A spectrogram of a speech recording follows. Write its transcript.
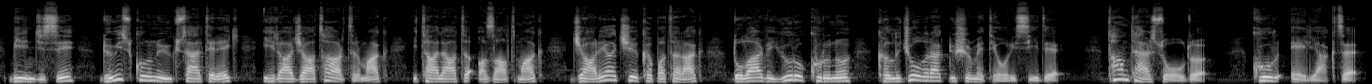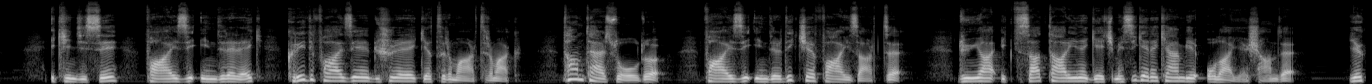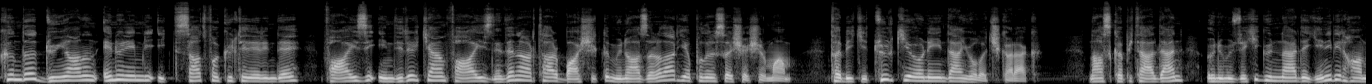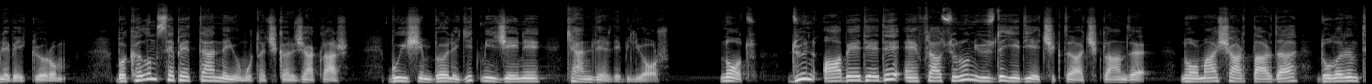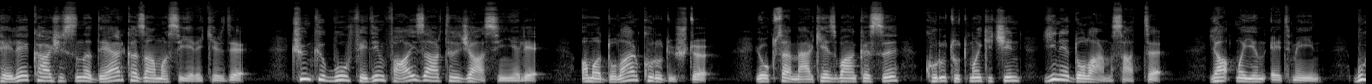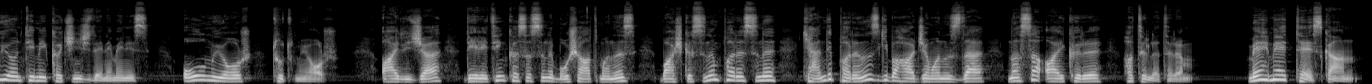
Birincisi döviz kurunu yükselterek ihracatı artırmak, ithalatı azaltmak, cari açığı kapatarak dolar ve euro kurunu kalıcı olarak düşürme teorisiydi. Tam tersi oldu. Kur el yaktı. İkincisi faizi indirerek, kredi faizlerini düşürerek yatırımı artırmak. Tam tersi oldu. faizi indirdikçe faiz arttı. Dünya iktisat tarihine geçmesi gereken bir olay yaşandı. Yakında dünyanın en önemli iktisat fakültelerinde faizi indirirken faiz neden artar başlıklı münazaralar yapılırsa şaşırmam. Tabii ki Türkiye örneğinden yola çıkarak. Nas Kapital'den önümüzdeki günlerde yeni bir hamle bekliyorum. Bakalım sepetten ne yumurta çıkaracaklar. Bu işin böyle gitmeyeceğini kendileri de biliyor. Not: Dün ABD'de enflasyonun %7'ye çıktığı açıklandı. Normal şartlarda doların TL karşısında değer kazanması gerekirdi. Çünkü bu Fed'in faiz artıracağı sinyali. Ama dolar kuru düştü. Yoksa Merkez Bankası kuru tutmak için yine dolar mı sattı? Yapmayın etmeyin. Bu yöntemi kaçıncı denemeniz? Olmuyor, tutmuyor. Ayrıca devletin kasasını boşaltmanız, başkasının parasını kendi paranız gibi harcamanız da NAS'a aykırı hatırlatırım. Mehmet Tezkan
